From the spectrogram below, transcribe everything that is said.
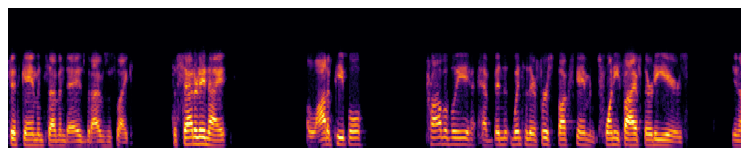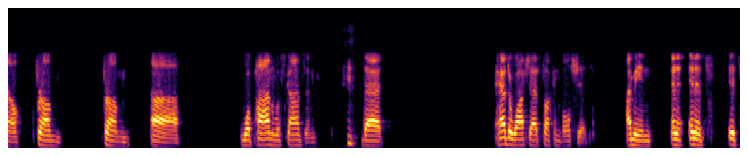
Fifth game in seven days, but I was just like, it's a Saturday night. A lot of people probably have been went to their first Bucks game in 25, 30 years. You know, from from uh, Waupun, Wisconsin, that had to watch that fucking bullshit. I mean, and it, and it's it's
